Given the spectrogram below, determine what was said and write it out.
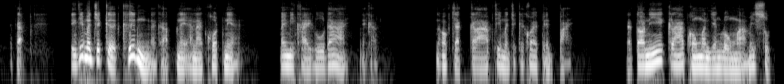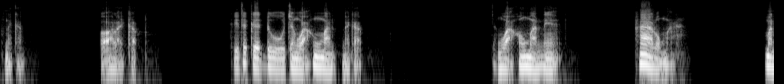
ๆนะครับ สิ่งที่มันจะเกิดขึ้นนะครับในอนาคตเนี่ยไม่มีใครรู้ได้นะครับ นอกจากกราฟที่มันจะค่อยๆเป็นไป แต่ตอนนี้กราฟของมันยังลงมาไม่สุดนะครับเพราะอะไรครับ คือถ้าเกิดดูจังหวะของมันนะครับ จังหวะของมันเนี่ยห้าลงมา มัน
